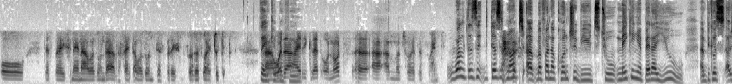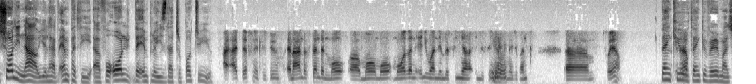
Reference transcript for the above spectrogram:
or desperation, and I was on the other side. I was on desperation, so that's why I took it. Thank uh, you, whether I regret or not, uh, I, am not sure at this point. Well, does it does it not, uh, Bafana, contribute to making a better you? Uh, because uh, surely now you'll have empathy uh, for all the employees that report to you. I, I definitely do, and I understand them more, uh, more, more, more than anyone in the senior in the senior mm-hmm. management. Um, so yeah. Thank you. Yeah. Thank you very much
